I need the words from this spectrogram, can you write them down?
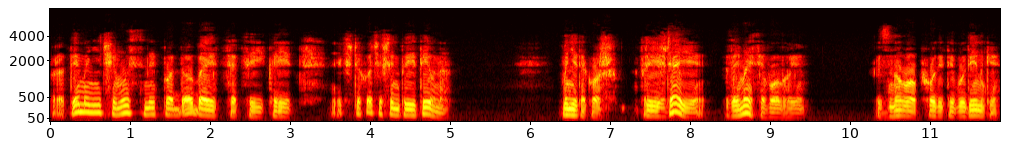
Проте мені чомусь не подобається цей кріт, якщо хочеш інтуїтивно. Мені також приїжджай і займайся Волгою. Знову обходити будинки.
